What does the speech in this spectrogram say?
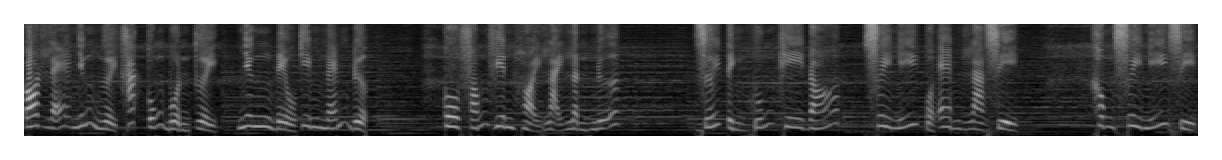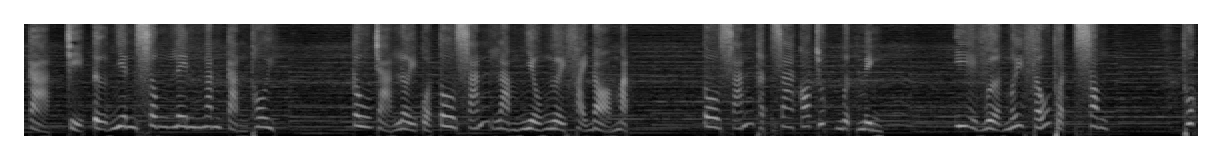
Có lẽ những người khác cũng buồn cười, nhưng đều kim nén được. Cô phóng viên hỏi lại lần nữa. Dưới tình huống khi đó, suy nghĩ của em là gì? Không suy nghĩ gì cả, chỉ tự nhiên xông lên ngăn cản thôi. Câu trả lời của tô s á n làm nhiều người phải đỏ mặt. Tô s á n thật ra có chút bực mình. Y vừa mới phẫu thuật xong. Thuốc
